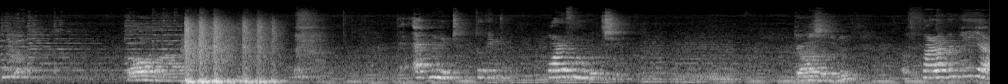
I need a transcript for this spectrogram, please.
হুম? তোমা এক মিনিট তোকে পরে ফোন করছি। কেমন আছো তুমি? ফারাবি ভাইয়া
